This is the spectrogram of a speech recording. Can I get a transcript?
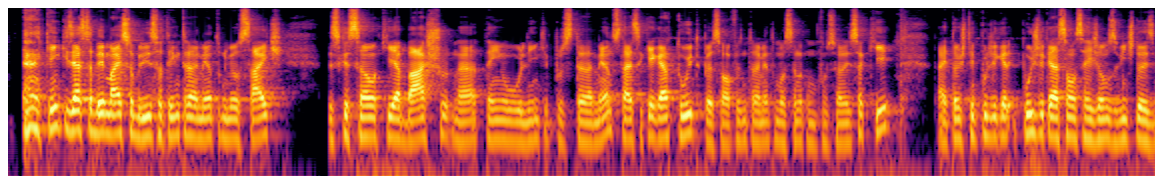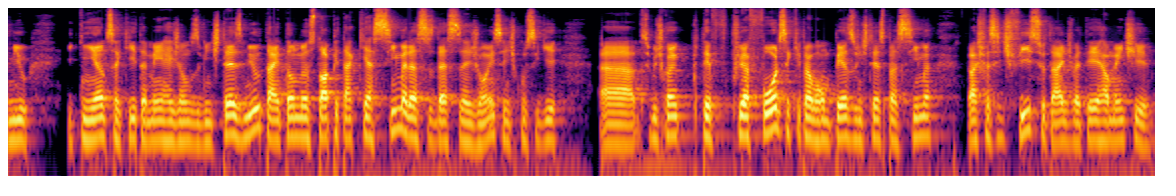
Quem quiser saber mais sobre isso, eu tenho treinamento no meu site descrição aqui abaixo né, tem o link para os treinamentos, tá? Esse aqui é gratuito, pessoal. fiz um treinamento mostrando como funciona isso aqui. Tá? Então a gente tem push de criação nessa região dos 22.500 aqui, também a região dos 23.000, tá? Então o meu stop está aqui acima dessas, dessas regiões. Se a gente conseguir, uh, se o Bitcoin ter, tiver força aqui para romper os 23 para cima, eu acho que vai ser difícil, tá? A gente vai ter realmente...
